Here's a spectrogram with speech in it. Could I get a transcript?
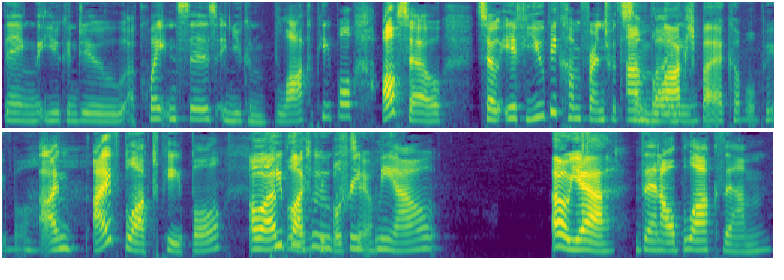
thing that you can do acquaintances, and you can block people. Also, so if you become friends with I'm blocked by a couple people. I'm I've blocked people. Oh, I've people blocked who people creep too. me out. Oh yeah, Then I'll block them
